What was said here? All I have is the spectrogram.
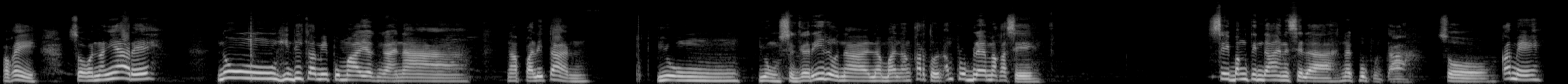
Okay. So, ang nangyari, nung hindi kami pumayag nga na napalitan yung yung sigarilyo na laman ang karton, ang problema kasi sa ibang tindahan na sila nagpupunta. So, kami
